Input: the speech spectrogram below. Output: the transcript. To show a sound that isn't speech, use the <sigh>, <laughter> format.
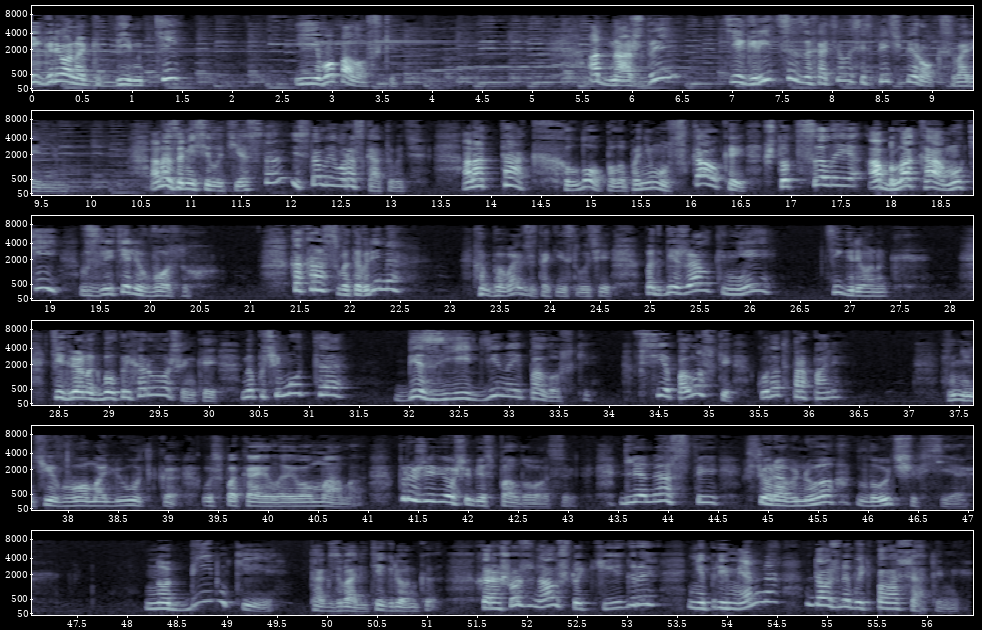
Тигренок Бинки и его полоски. Однажды тигрице захотелось испечь пирог с вареньем. Она замесила тесто и стала его раскатывать. Она так хлопала по нему скалкой, что целые облака муки взлетели в воздух. Как раз в это время, <laughs> бывают же такие случаи, подбежал к ней тигренок. Тигренок был прихорошенький, но почему-то без единой полоски. Все полоски куда-то пропали. «Ничего, малютка», — успокаивала его мама, — «проживешь и без полосок. Для нас ты все равно лучше всех». Но Бинки, так звали тигренка, хорошо знал, что тигры непременно должны быть полосатыми.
